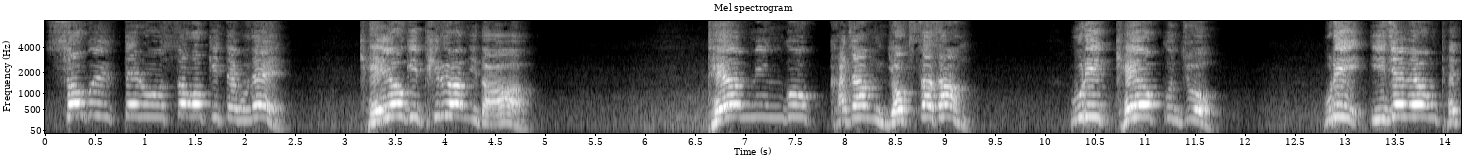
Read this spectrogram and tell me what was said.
썩을 대로 썩었기 때문에 개혁이 필요합니다. 대한민국 가장 역사상 우리 개혁군주 우리 이재명 대통령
